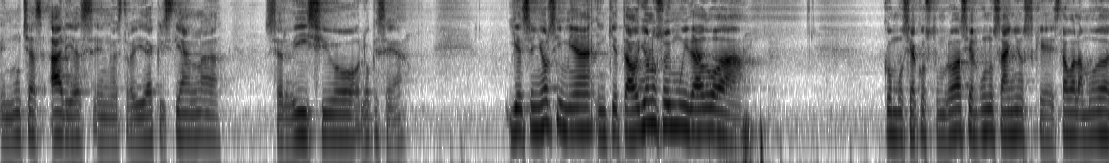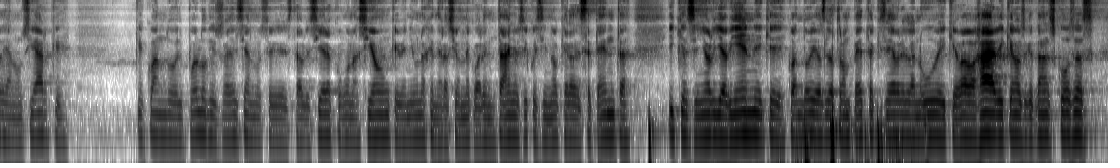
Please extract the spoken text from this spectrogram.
en muchas áreas en nuestra vida cristiana, servicio, lo que sea. Y el Señor sí me ha inquietado. Yo no soy muy dado a, como se acostumbró hace algunos años, que estaba la moda de anunciar que, que cuando el pueblo de Israel se estableciera como nación, que venía una generación de 40 años y que si no que era de 70, y que el Señor ya viene, y que cuando oigas la trompeta que se abre la nube y que va a bajar y que no sé qué tantas cosas.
